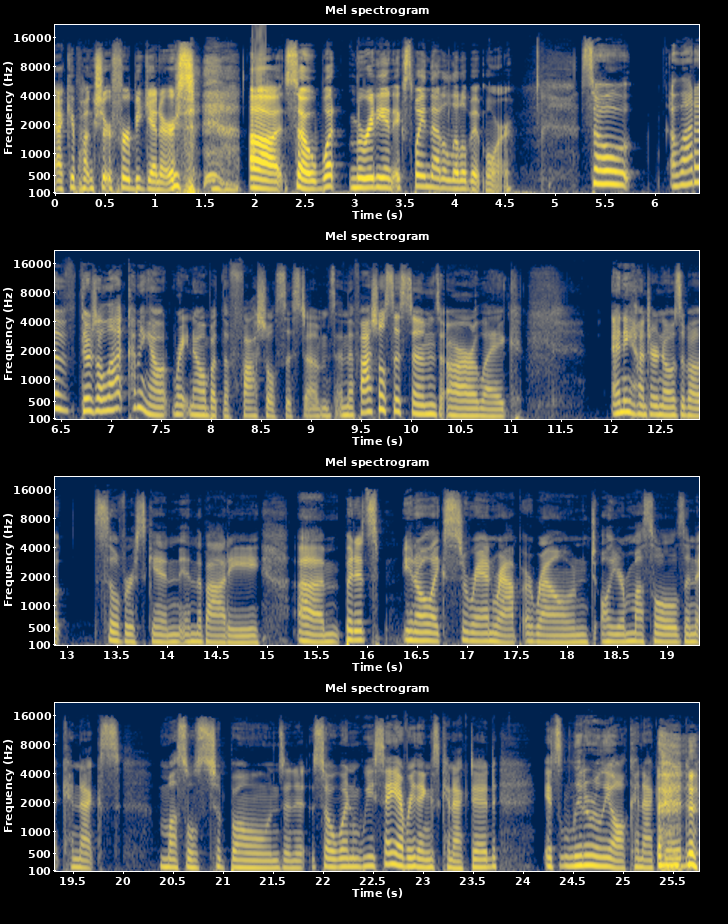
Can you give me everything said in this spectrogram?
acupuncture for beginners. Uh, so what meridian explain that a little bit more. So a lot of there's a lot coming out right now about the fascial systems and the fascial systems are like any hunter knows about silver skin in the body um, but it's you know like saran wrap around all your muscles and it connects muscles to bones and it, so when we say everything's connected It's literally all connected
